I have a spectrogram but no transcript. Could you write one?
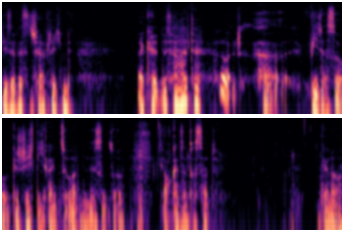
diese wissenschaftlichen Erkenntnisse hatte und äh, wie das so geschichtlich einzuordnen ist und so. Auch ganz interessant. Genau.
